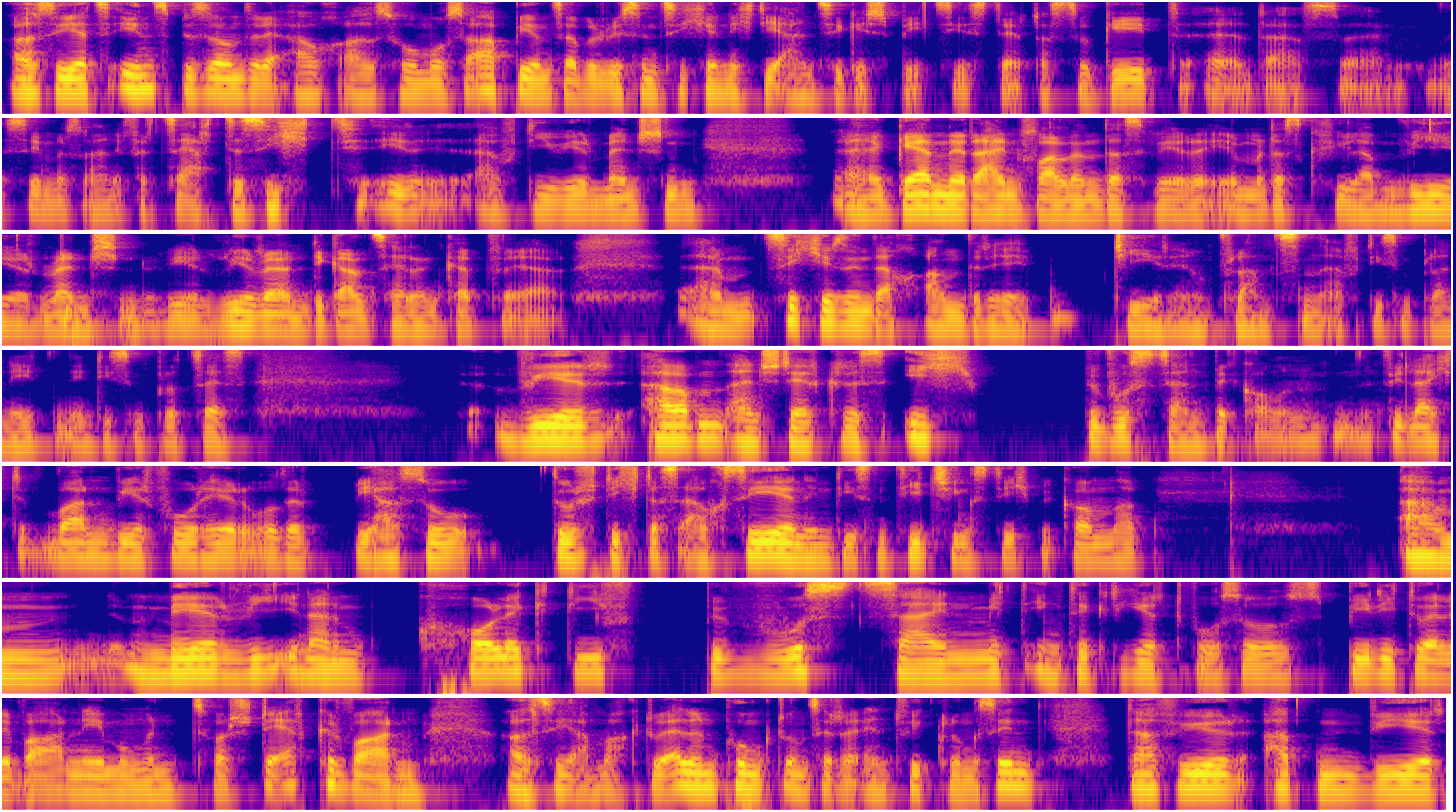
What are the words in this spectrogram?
Also jetzt insbesondere auch als Homo sapiens, aber wir sind sicher nicht die einzige Spezies, der das so geht. Äh, das äh, ist immer so eine verzerrte Sicht, auf die wir Menschen äh, gerne reinfallen, dass wir immer das Gefühl haben, wir Menschen, wir, wir wären die ganz hellen Köpfe. Ähm, sicher sind auch andere Tiere und Pflanzen auf diesem Planeten in diesem Prozess. Wir haben ein stärkeres Ich Bewusstsein bekommen. Vielleicht waren wir vorher oder ja, so durfte ich das auch sehen in diesen Teachings, die ich bekommen habe, ähm, mehr wie in einem Kollektivbewusstsein mit integriert, wo so spirituelle Wahrnehmungen zwar stärker waren, als sie am aktuellen Punkt unserer Entwicklung sind, dafür hatten wir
